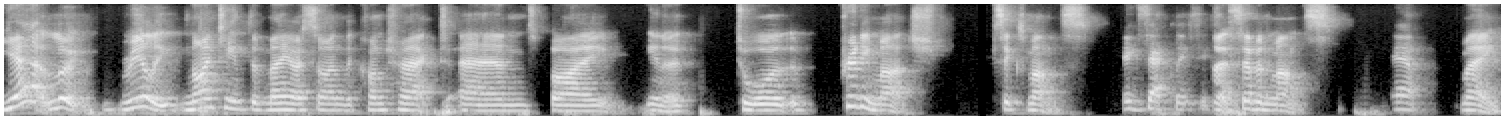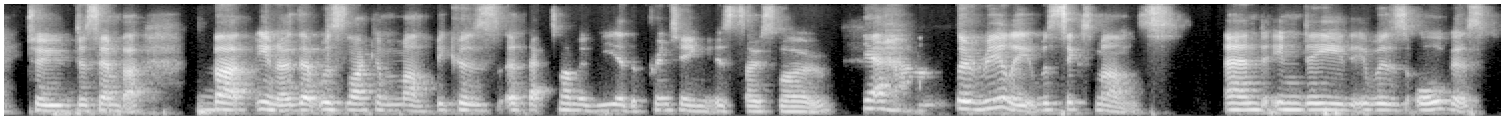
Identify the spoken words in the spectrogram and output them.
yeah look really 19th of may i signed the contract and by you know toward pretty much six months exactly six months. seven months yeah may to december but you know that was like a month because at that time of year the printing is so slow yeah um, so really it was six months and indeed, it was August,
